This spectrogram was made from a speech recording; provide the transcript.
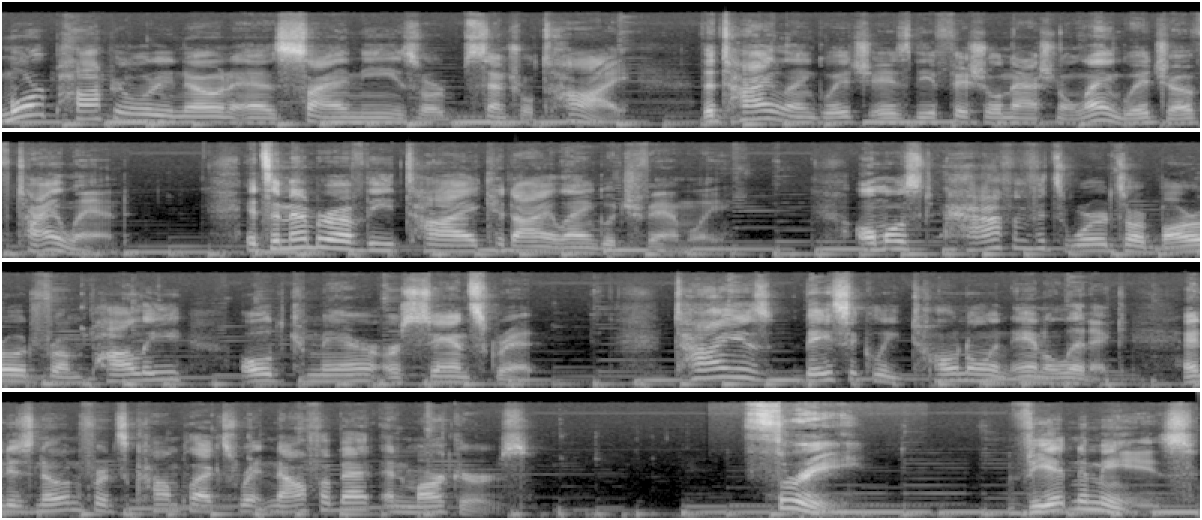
More popularly known as Siamese or Central Thai, the Thai language is the official national language of Thailand. It's a member of the Thai Kadai language family. Almost half of its words are borrowed from Pali, Old Khmer, or Sanskrit. Thai is basically tonal and analytic, and is known for its complex written alphabet and markers. 3. Vietnamese.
